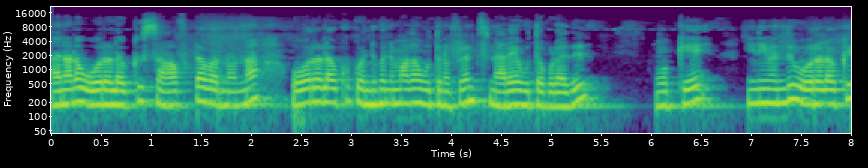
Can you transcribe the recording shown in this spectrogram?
அதனால் ஓரளவுக்கு சாஃப்டாக வரணுன்னா ஓரளவுக்கு கொஞ்சம் கொஞ்சமாக தான் ஊற்றணும் ஃப்ரெண்ட்ஸ் நிறைய ஊற்றக்கூடாது ஓகே இனி வந்து ஓரளவுக்கு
